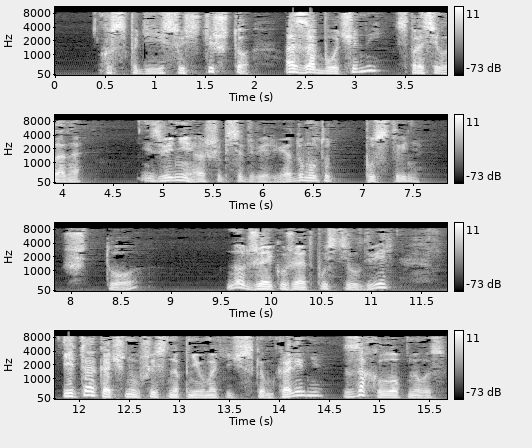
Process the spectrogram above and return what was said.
— Господи Иисус, ты что, озабоченный? — спросила она. — Извини, ошибся дверью. Я думал, тут пустыня. — Что? Но Джейк уже отпустил дверь и так, очнувшись на пневматическом колене, захлопнулась.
